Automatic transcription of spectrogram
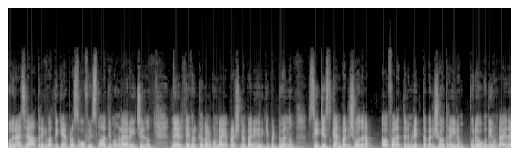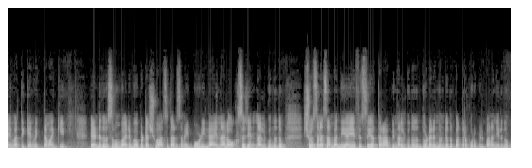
ബുധനാഴ്ച രാത്രിയിൽ വത്തിക്കാൻ പ്രസ് ഓഫീസ് മാധ്യമങ്ങളെ അറിയിച്ചിരുന്നു. നേരത്തെ വൃക്കകൾക്കുണ്ടായ പ്രശ്നം പരിഹരിക്കപ്പെട്ടുവെന്നും സി ടി സ്കാൻ പരിശോധന ഫലത്തിലും രക്തപരിശോധനയിലും പുരോഗതി ഉണ്ടായതായും വത്തിക്കാൻ വ്യക്തമാക്കി. രണ്ട് മുമ്പ് അനുഭവപ്പെട്ട ശ്വാസതടസ്സം ഇപ്പോഴില്ല. എന്നാൽ ഓക്സിജൻ നൽകുന്നതും ശ്വസന സംബന്ധിയായ ഫിസിയോതെറാപ്പി നൽകുന്നതും തുടരുന്നുണ്ടെന്നും പത്രക്കുറിപ്പിൽ പറഞ്ഞിരുന്നു.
